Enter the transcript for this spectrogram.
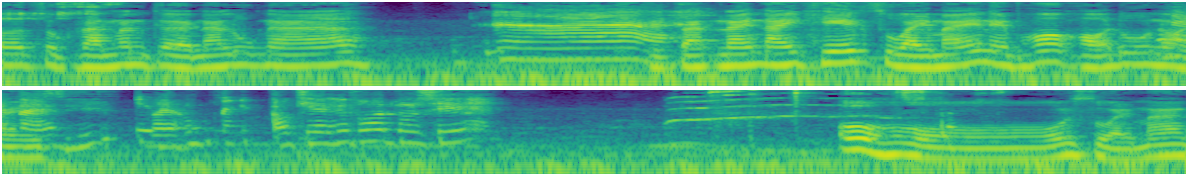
อ สุขสันต์วันเกิดนะลูกนะค่ะสุขสันต์ไหนไหนเค้กสวยไหมไหนพ่อขอดูหน่อยสิไหนเอาเค้กให้พ่อดูสิโอ้โห สวยมาก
